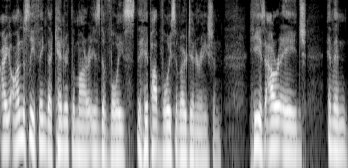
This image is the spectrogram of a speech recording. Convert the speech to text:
I honestly think that Kendrick Lamar is the voice, the hip hop voice of our generation. He is our age, and then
